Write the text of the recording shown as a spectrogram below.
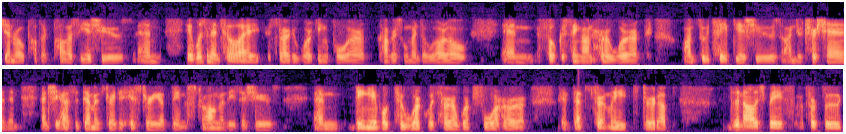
general public policy issues. And it wasn't until I started working for Congresswoman DeLauro and focusing on her work on food safety issues, on nutrition, and, and she has a demonstrated history of being strong on these issues. And being able to work with her, work for her, that certainly stirred up the knowledge base for food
